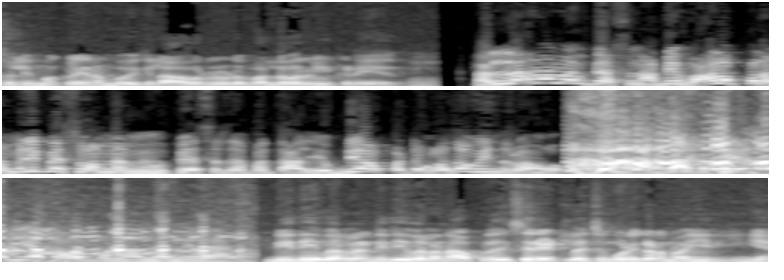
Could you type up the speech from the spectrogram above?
சொல்லி மக்களை நம்ப வைக்கல. அவர்களோட வல்லவர்கள் கிடையாது. நல்லா தான் மேம் பேசணும் அப்படியே வாழைப்பழம் மாதிரி பேசுவான் மேம் இவன் பேசுறத பார்த்தா எப்படியா பட்டவங்கள தான் உயிர்ந்துருவாங்க. பேசியே கவர் பண்ணுவான் மேம் நிதி வரல நிதி வரலன்னா அப்புறம் எட்டு லட்சம் கோடி கடன் வாங்கியிருக்கீங்க?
